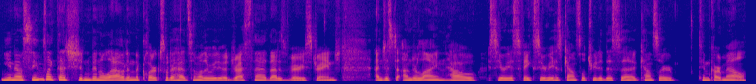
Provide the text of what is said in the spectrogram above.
You know, seems like that shouldn't have been allowed, and the clerks would have had some other way to address that. That is very strange. And just to underline how serious, fake serious counsel treated this uh, counselor, Tim Cartmell,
